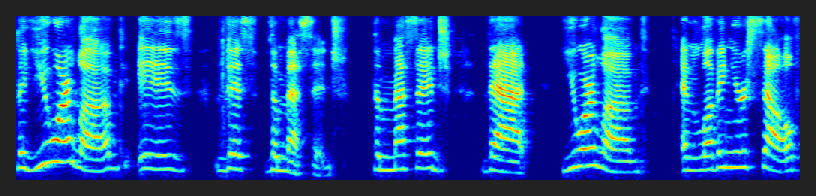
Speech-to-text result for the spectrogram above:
the You Are Loved is this the message the message that you are loved and loving yourself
